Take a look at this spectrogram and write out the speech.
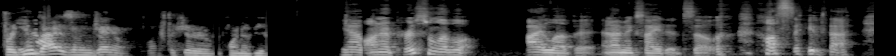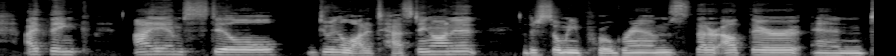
for yeah. you guys and in general? I'd love to hear your point of view. Yeah, on a personal level, I love it and I'm excited. So I'll say that. I think I am still doing a lot of testing on it. There's so many programs that are out there and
